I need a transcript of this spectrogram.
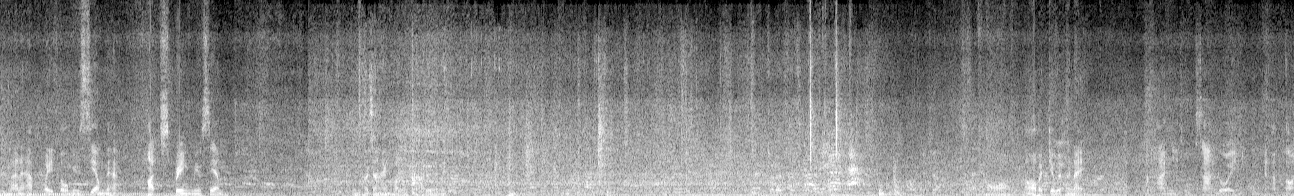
ถึงแล้วนะครับไปโตมิวเซียมนะฮะ Hot Spring Museum เขาจะให้ถอดรองเท้าด้วยนะเนี่ยอ๋อต้องเอาไปเก็บไว้ข้างใน อาคารนี้ถูกสร้าง โดยญี่ปุ่นนะครับ ตอน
